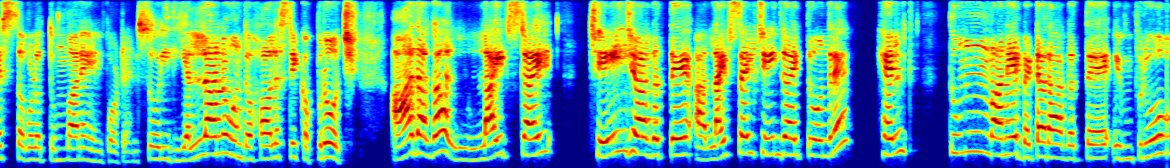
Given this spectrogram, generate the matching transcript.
ರೆಸ್ಟ್ ತಗೊಳ್ಳೋದು ತುಂಬಾನೇ ಇಂಪಾರ್ಟೆಂಟ್ ಸೊ ಇದು ಎಲ್ಲಾನು ಒಂದು ಹಾಲಿಸ್ಟಿಕ್ ಅಪ್ರೋಚ್ ಆದಾಗ ಲೈಫ್ ಸ್ಟೈಲ್ ಚೇಂಜ್ ಆಗುತ್ತೆ. ಆ ಲೈಫ್ ಸ್ಟೈಲ್ ಚೇಂಜ್ ಆಯ್ತು ಅಂದ್ರೆ ಹೆಲ್ತ್ ತುಂಬಾನೇ ಬೆಟರ್ ಆಗುತ್ತೆ ಇಂಪ್ರೂವ್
